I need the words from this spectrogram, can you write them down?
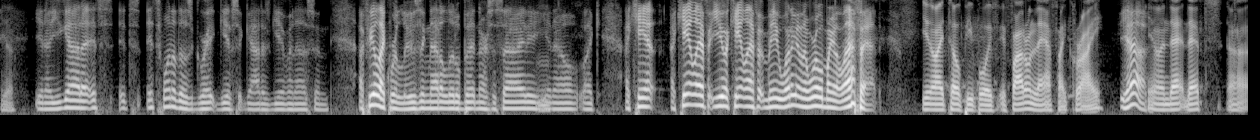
Yeah. You know you gotta it's it's it's one of those great gifts that god has given us and i feel like we're losing that a little bit in our society Mm. you know like i can't i can't laugh at you i can't laugh at me what in the world am i gonna laugh at You know, I tell people if, if I don't laugh, I cry. yeah You know, and that that's uh,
